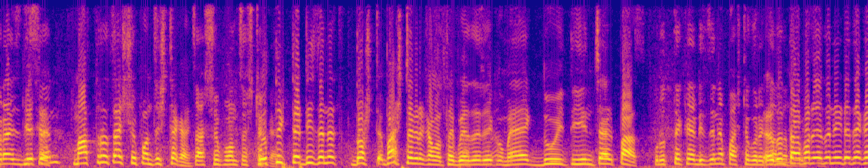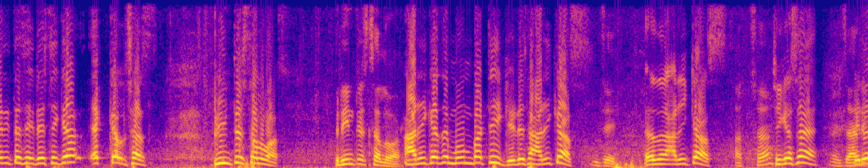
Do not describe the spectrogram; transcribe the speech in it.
price দিছেন? মাত্র চারশো পঞ্চাশ টাকায়। চারশো পঞ্চাশ টাকা প্রত্যেকটা ডিজাইনের দশটা পাঁচ টাকার কালার থাকবে। এদের এরকম এক দুই তিন চার পাঁচ। প্রত্যেকটা ডিজাইনে পাঁচটা করে এখন তারপরে এখন এটা দেখা দিতেছে এটা হচ্ছে গিয়ে এক সাজ প্রিন্টের সালোয়ার। প্রিন্টেড সালোয়ার। আরিকাজে মোমবাটি এটা হচ্ছে আরিকাস। জি। আরিকাস। আচ্ছা। ঠিক আছে? এটা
